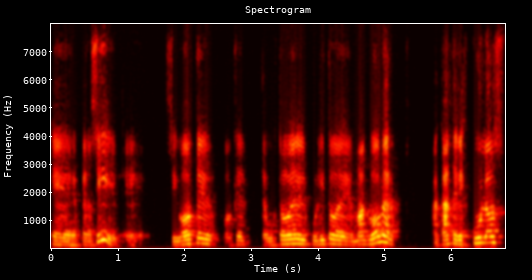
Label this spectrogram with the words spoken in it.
Eh, pero sí, eh, si vos te. Porque te gustó ver el culito de Matt Bomer, acá tenés culos,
